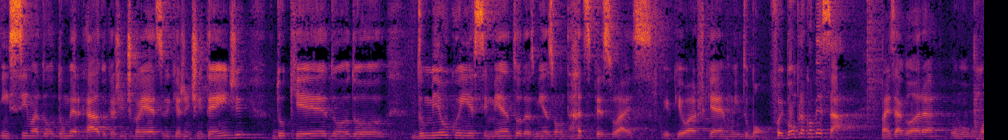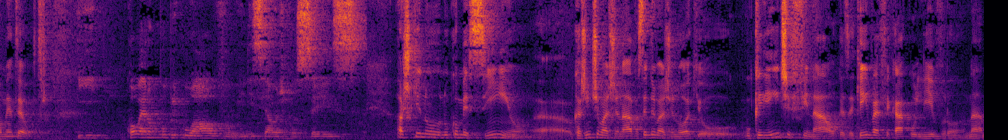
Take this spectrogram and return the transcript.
em cima do, do mercado que a gente conhece e que a gente entende do que do, do, do meu conhecimento, das minhas vontades pessoais. O que eu acho que é muito bom. Foi bom para começar, mas agora o, o momento é outro. E qual era o público-alvo inicial de vocês? Acho que no, no comecinho, uh, o que a gente imaginava, sempre imaginou que o, o cliente final, quer dizer, quem vai ficar com o livro na,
